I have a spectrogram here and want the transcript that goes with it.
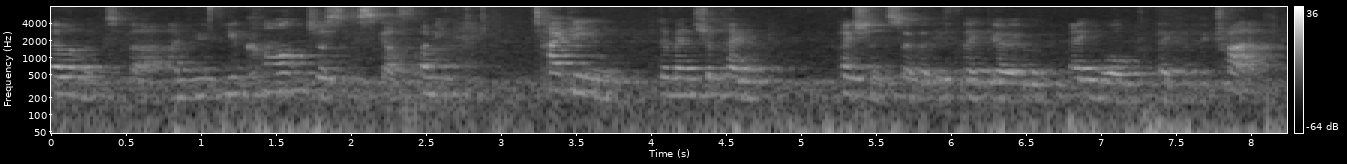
element to that. And you, you can't just discuss, I mean, tagging dementia pa patients so that if they go AWOL, they can be tracked.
